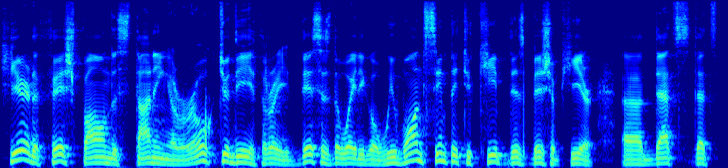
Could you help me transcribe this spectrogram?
here the fish found the stunning rook to d3. This is the way to go. We want simply to keep this bishop here. Uh, that's that's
